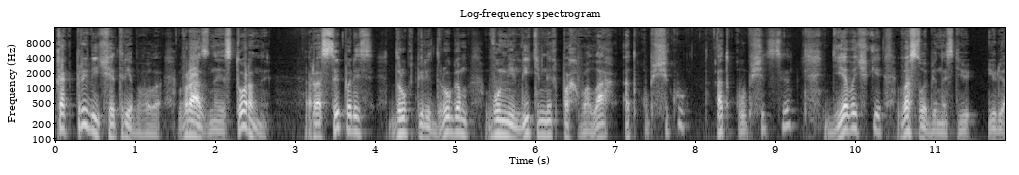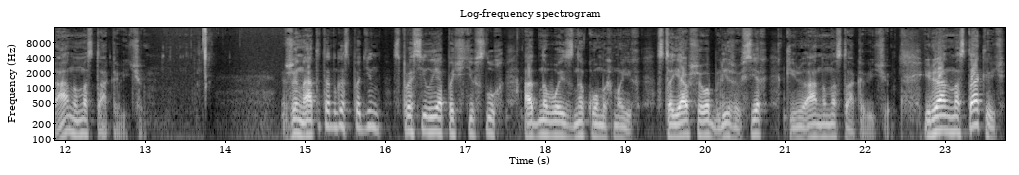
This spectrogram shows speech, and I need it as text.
как приличие требовало, в разные стороны, рассыпались друг перед другом в умилительных похвалах откупщику, откупщице, девочке, в особенности Юлиану Мастаковичу. «Женат этот господин?» – спросил я почти вслух одного из знакомых моих, стоявшего ближе всех к Юлиану Мастаковичу. Юлиан Мастакович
